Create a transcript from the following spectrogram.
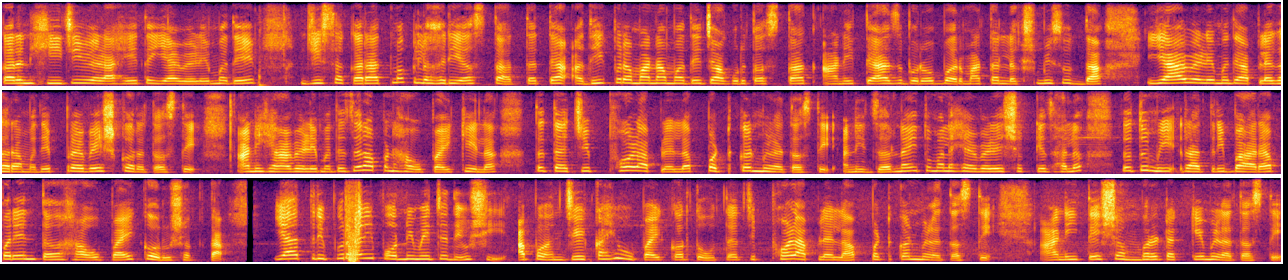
कारण ही जी वेळ आहे तर या वेळेमध्ये जी सकारात्मक लहरी असतात तर त्या अधिक प्रमाणामध्ये जागृत असतात आणि त्याचबरोबर माता लक्ष्मीसुद्धा या वेळेमध्ये आपल्या घरामध्ये प्रवेश करत असते. आणि ह्या वेळेमध्ये जर आपण हा उपाय केला तर त्याचे फळ आपल्याला पटकन मिळत असते. आणि जर नाही तुम्हाला ह्या वेळेस शक्य झालं तर तुम्ही रात्री बारापर्यंत हा उपाय करू शकता. या त्रिपुरारी पौर्णिमेच्या दिवशी आपण जे काही उपाय करतो त्याचे फळ आपल्याला पटकन मिळत असते आणि ते शंभर टक्के मिळत असते.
